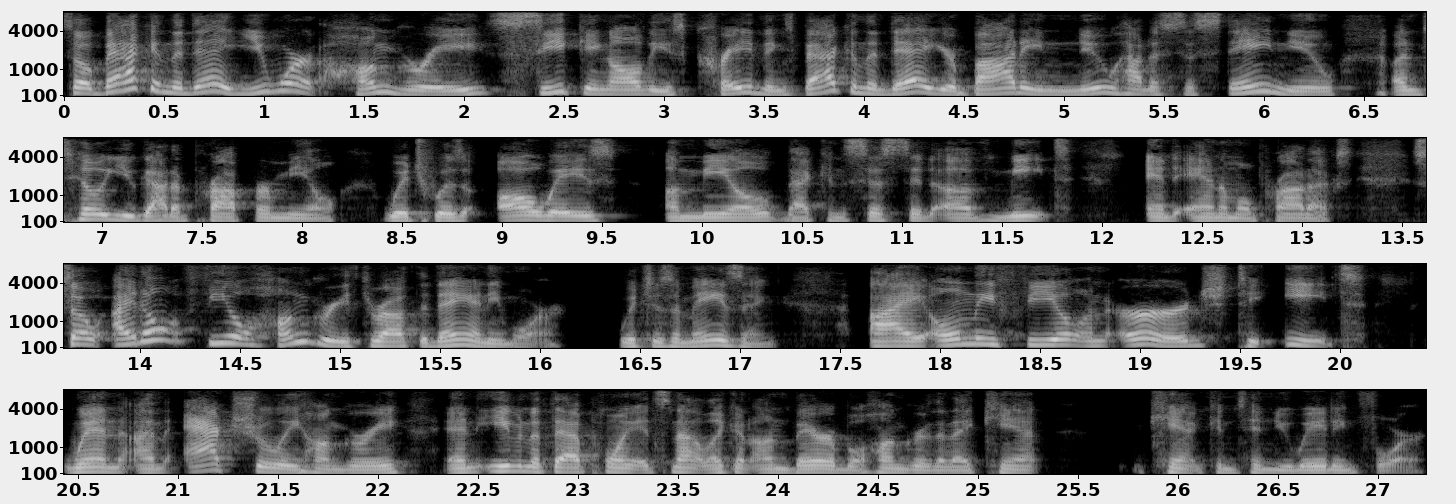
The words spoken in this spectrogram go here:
So back in the day, you weren't hungry, seeking all these cravings. Back in the day, your body knew how to sustain you until you got a proper meal, which was always a meal that consisted of meat and animal products. So I don't feel hungry throughout the day anymore, which is amazing. I only feel an urge to eat when I'm actually hungry. And even at that point, it's not like an unbearable hunger that I can't can't continue waiting for.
